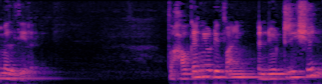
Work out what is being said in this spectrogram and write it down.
मिलती रहे। तो how can you define nutrition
